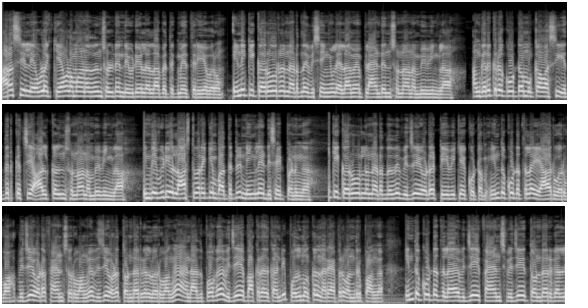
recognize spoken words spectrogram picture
அரசியல் எவ்வளோ கேவலமானதுன்னு சொல்லிட்டு இந்த வீடியோவில் எல்லா பேத்துக்குமே தெரிய வரும். இன்னைக்கு கரூரில் நடந்த விஷயங்கள் எல்லாமே பிளான்டுன்னு சொன்னால் நம்புவீங்களா? அங்கே இருக்கிற கூட்டம் முக்கால்வாசி எதிர்க்கட்சி ஆட்கள்னு சொன்னால் நம்புவீங்களா? இந்த வீடியோ லாஸ்ட் வரைக்கும் பார்த்துட்டு நீங்களே டிசைட் பண்ணுங்கள் இன்னைக்கு கரூரில் நடந்தது விஜயோட டிவிக்கே கூட்டம். இந்த கூட்டத்தில் யார் வருவா? விஜயோட ஃபேன்ஸ் வருவாங்க விஜயோட தொண்டர்கள் வருவாங்க அண்ட் அது போக விஜயை பார்க்கறதுக்காண்டி பொதுமக்கள் நிறைய பேர் வந்திருப்பாங்க. இந்த கூட்டத்தில் விஜய் ஃபேன்ஸ் விஜய் தொண்டர்கள்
